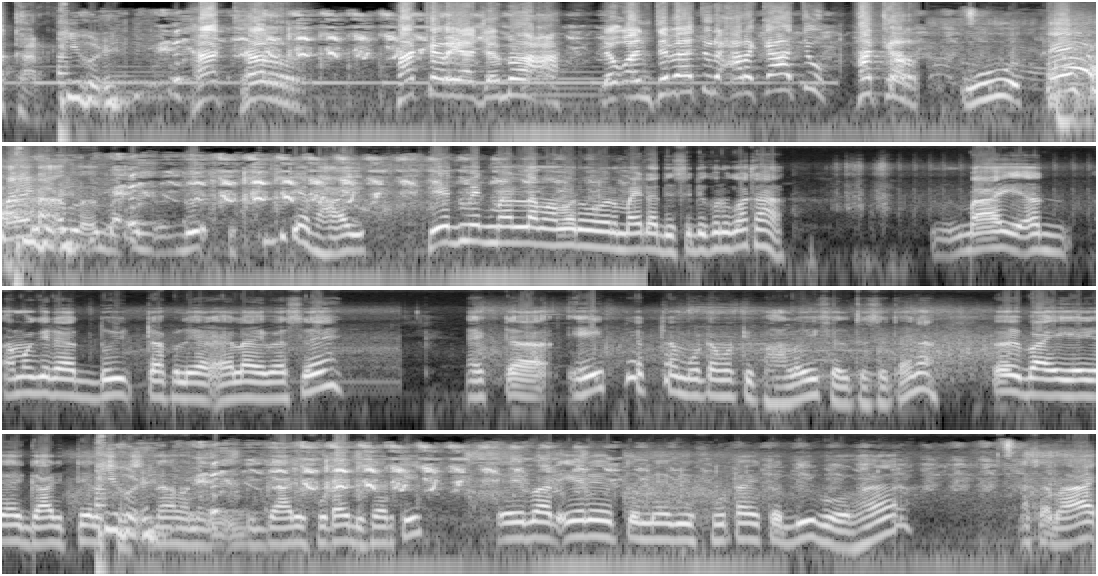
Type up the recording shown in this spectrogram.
هكر هكر هكر يا جماعة لو انتبهتوا لحركاته هكر ও এ, মানে না, কি রে ভাই হেডমেট মারলাম আবার ওর মাইটা দিছে এটা কোনো কথা ভাই আর আমাকে আর দুইটা প্লেয়ার অ্যালাইভ আছে একটা এই প্লেয়ারটা মোটামুটি ভালোই খেলতেছে তাই না ওই ভাই এই এই গাড়ি তেল শেষ না মানে গাড়ি ফুটাই দিছে আর কি এবার এরে তো মেবি ফুটাই তো দিব হ্যাঁ আচ্ছা ভাই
